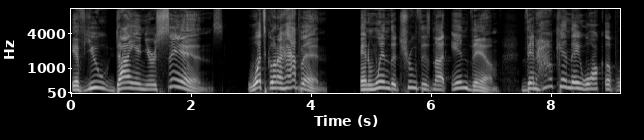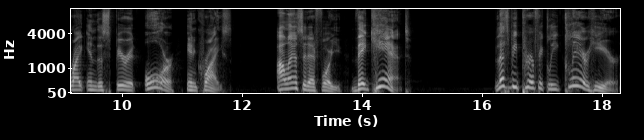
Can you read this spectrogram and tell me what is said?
If you die in your sins, what's going to happen? And when the truth is not in them, then how can they walk upright in the spirit or in Christ? I'll answer that for you. They can't. Let's be perfectly clear here.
